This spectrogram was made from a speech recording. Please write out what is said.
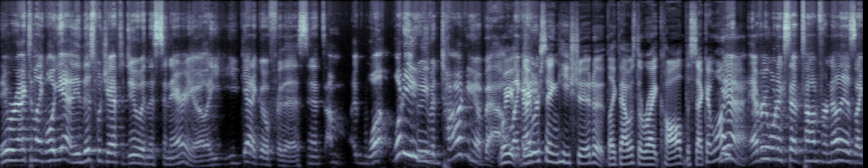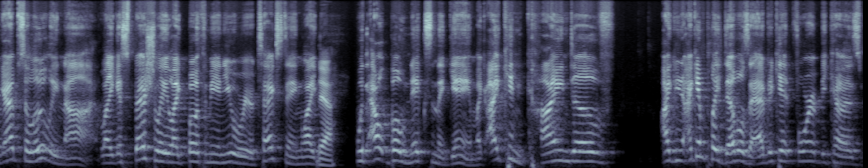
they were acting like, well, yeah, this is what you have to do in this scenario. Like you, got to go for this. And it's, I'm like, what, what are you even talking about? Wait, like they I, were saying he should, like that was the right call. The second one. Yeah. Everyone except Tom Fornelli is like, absolutely not. Like, especially like both of me and you were texting, like, yeah, without Bo Nix in the game, like I can kind of, I can, I can play devil's advocate for it because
